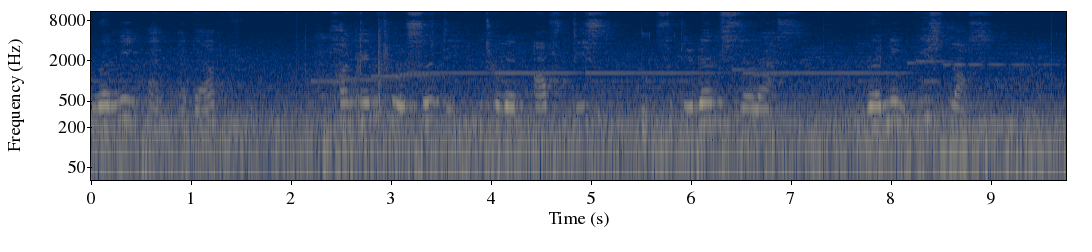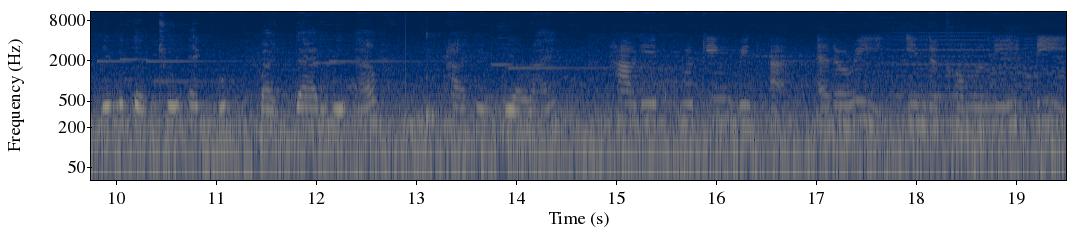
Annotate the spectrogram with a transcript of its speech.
learning and adapt content to the interest of these students class. Learning is not limited to a book but that we have part in real life. How did working with an elderly in the community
